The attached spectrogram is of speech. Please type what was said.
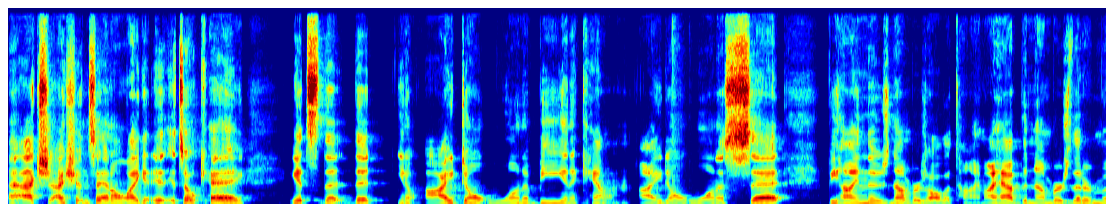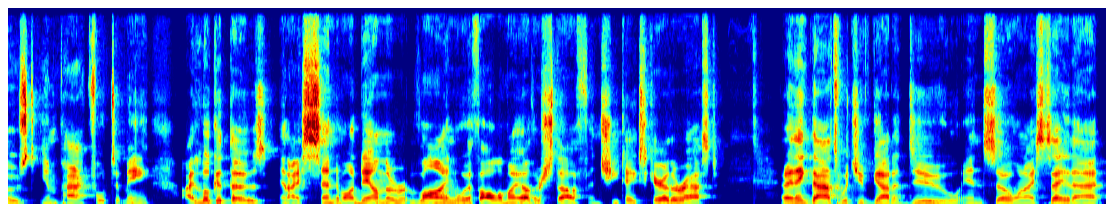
Actually i shouldn't say i don't like it, it it's okay it's that that you know i don't want to be an accountant i don't want to set behind those numbers all the time. I have the numbers that are most impactful to me. I look at those and I send them on down the line with all of my other stuff, and she takes care of the rest. And I think that's what you've got to do. And so when I say that,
